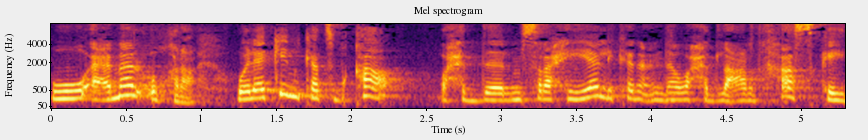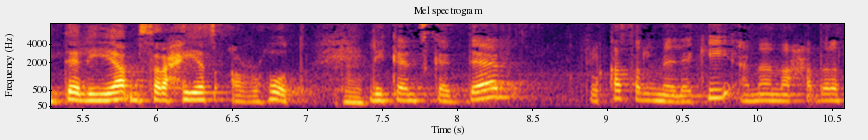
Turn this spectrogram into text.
وأعمال أخرى. ولكن كتبقى واحد المسرحية اللي كان عندها واحد العرض خاص كيدار ليا مسرحية الرهوط اللي كانت كدار في القصر الملكي أمام حضرة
